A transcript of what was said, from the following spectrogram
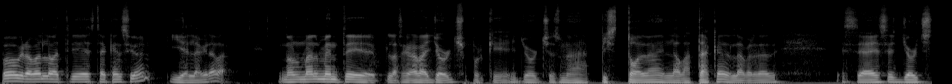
¿puedo grabar la batería de esta canción? Y él la graba. Normalmente las graba George porque George es una pistola en la bataca, la verdad. O sea, ese George,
